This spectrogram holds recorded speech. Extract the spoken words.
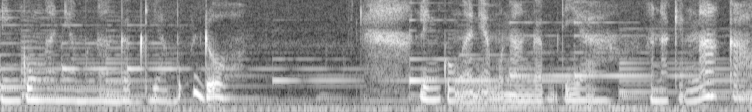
Lingkungan yang menganggap dia bodoh. Lingkungan yang menganggap dia anak yang nakal.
